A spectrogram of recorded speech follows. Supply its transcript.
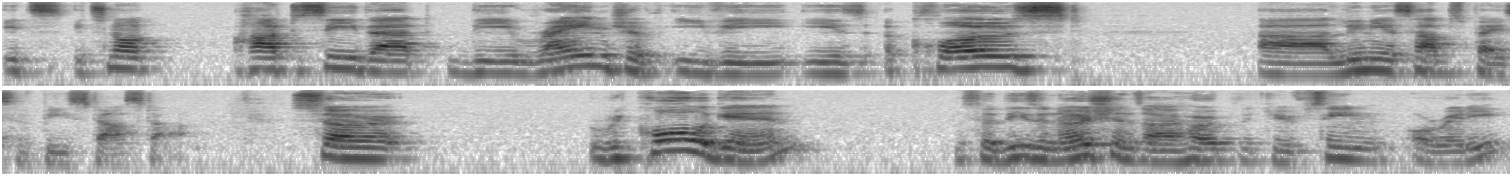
it's, it's not hard to see that the range of EV is a closed uh, linear subspace of B star star. So recall again, so these are notions I hope that you've seen already,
